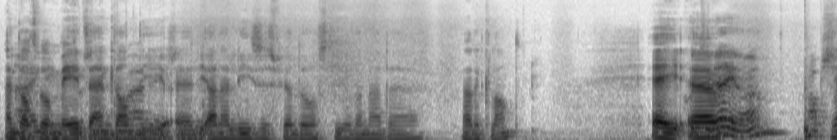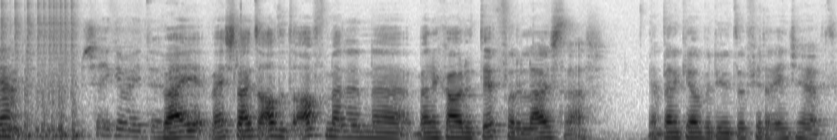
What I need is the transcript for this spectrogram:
En Nou, dat wil meten en dan die, ja. die analyses weer doorsturen naar de, naar de klant. Hey, Goed eh, idee hoor. Absoluut. Zeker weten. wij, wij sluiten altijd af met een, eh, met een gouden tip voor de luisteraars. Daar ben ik heel benieuwd of je er eentje hebt.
